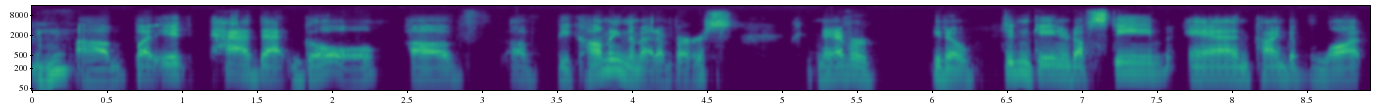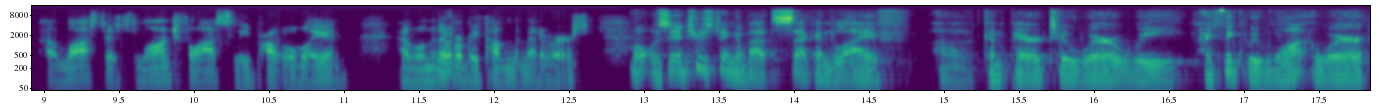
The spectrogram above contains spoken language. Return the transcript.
Mm-hmm. Uh, but it had that goal of of becoming the metaverse. Never you know didn't gain enough steam and kind of lo- uh, lost its launch velocity probably and, and will never what, become the metaverse what was interesting about second life uh, compared to where we i think we want where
